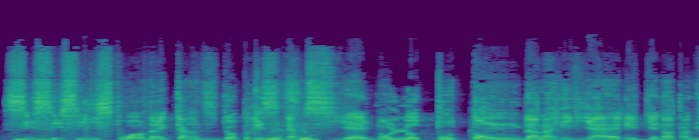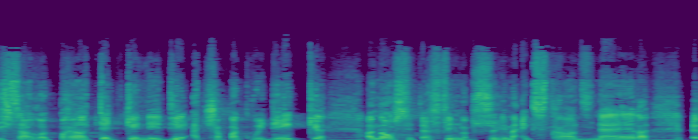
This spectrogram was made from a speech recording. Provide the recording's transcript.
C'est c'est l'histoire d'un candidat présidentiel dont l'auto tombe dans la rivière et bien entendu ça reprend Ted Kennedy à Chappaquiddick. Ah non, c'est un film absolument extraordinaire Euh,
